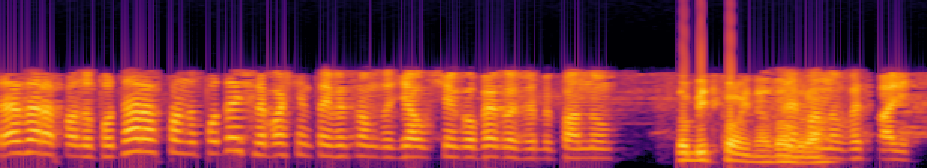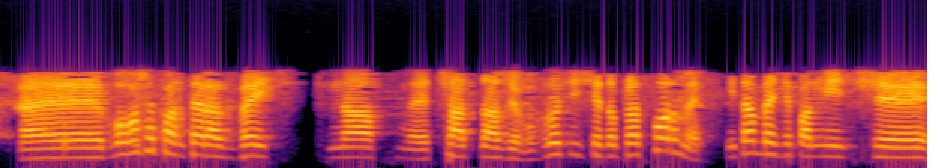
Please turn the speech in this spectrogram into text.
Ja zaraz panu, pod, zaraz panu podeślę, właśnie tutaj wysłam do działu księgowego, żeby panu, Do bitcoina, żeby dobra. panu wysłali. E, może pan teraz wejść na e, czat na żywo, wrócić się do platformy i tam będzie pan mieć, e,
